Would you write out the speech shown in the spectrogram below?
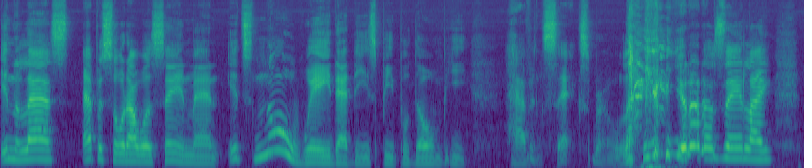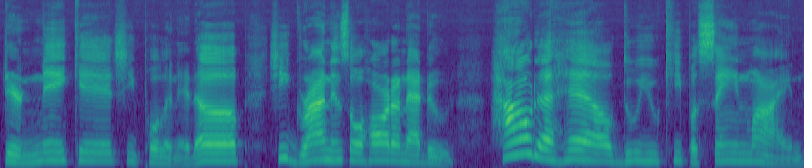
in the last episode I was saying, man, it's no way that these people don't be having sex, bro. Like, you know what I'm saying? Like, they're naked, she pulling it up, she grinding so hard on that dude. How the hell do you keep a sane mind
